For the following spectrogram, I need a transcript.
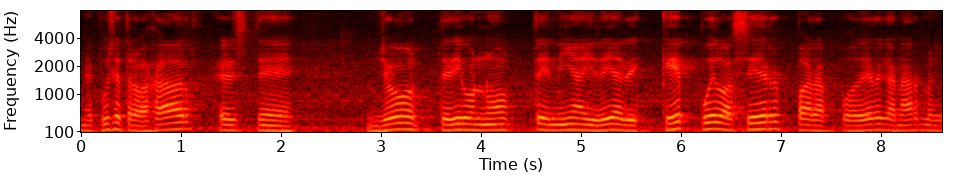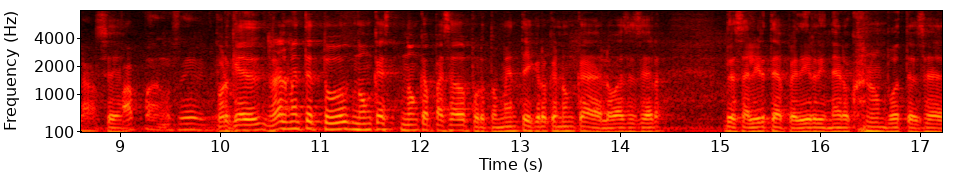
Me puse a trabajar. Este, yo te digo, no tenía idea de qué puedo hacer para poder ganarme la Sí. papa. No sé. Porque realmente tú nunca, nunca ha pasado por tu mente y creo que nunca lo vas a hacer de salirte a pedir dinero con un bote. O sea,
